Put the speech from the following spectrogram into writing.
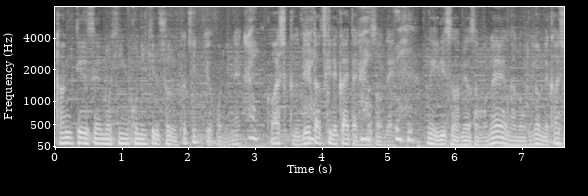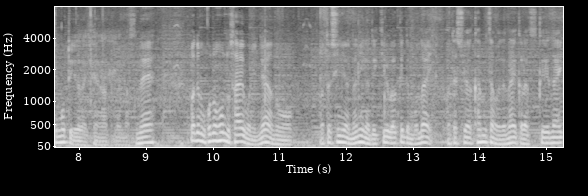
関係性の貧困に生きる少女たちっていう本にね、はい、詳しくデータ付きで書いてありますので、はい、ぜひ。リスナーの皆さんもねあの読んで関心持っていただきたいなと思いますね。まあ、でもこの本の最後にねあの私には何ができるわけでもない私は神様でないから救えない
